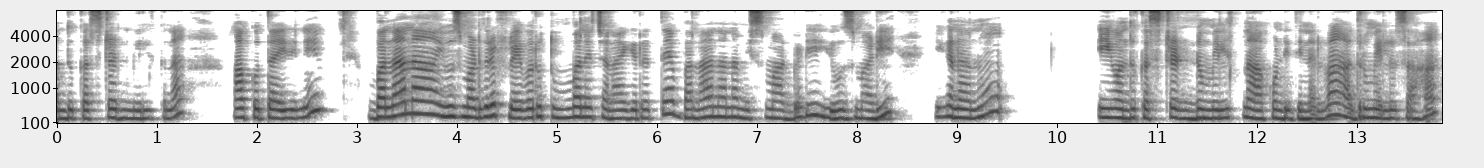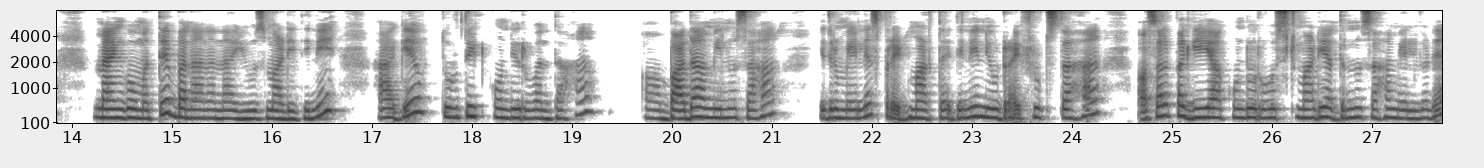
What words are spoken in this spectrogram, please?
ಒಂದು ಕಸ್ಟರ್ಡ್ ಮಿಲ್ಕ್ನ ಹಾಕೋತಾ ಇದ್ದೀನಿ. ಬನಾನ ಯೂಸ್ ಮಾಡಿದ್ರೆ ಫ್ಲೇವರು ತುಂಬಾ ಚೆನ್ನಾಗಿರುತ್ತೆ. ಬನಾನಾನ ಮಿಸ್ ಮಾಡಬೇಡಿ, ಯೂಸ್ ಮಾಡಿ. ಈಗ ನಾನು ಈ ಒಂದು ಕಸ್ಟರ್ಡ್ ಮಿಲ್ಕ್ನ ಹಾಕ್ಕೊಂಡಿದ್ದೀನಲ್ವ ಅದ್ರ ಮೇಲೂ ಸಹ ಮ್ಯಾಂಗೋ ಮತ್ತು ಬನಾನನ ಯೂಸ್ ಮಾಡಿದ್ದೀನಿ. ಹಾಗೆ ತುರಿದಿಟ್ಕೊಂಡಿರುವಂತಹ ಬಾದಾಮಿನೂ ಸಹ ಇದ್ರ ಮೇಲೆ ಸ್ಪ್ರೆಡ್ ಮಾಡ್ತಾ ಇದ್ದೀನಿ. ನೀವು ಡ್ರೈ ಫ್ರೂಟ್ಸ್ ಸಹ ಸ್ವಲ್ಪ ಗೀ ಹಾಕ್ಕೊಂಡು ರೋಸ್ಟ್ ಮಾಡಿ ಅದನ್ನು ಸಹ ಮೇಲ್ಗಡೆ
